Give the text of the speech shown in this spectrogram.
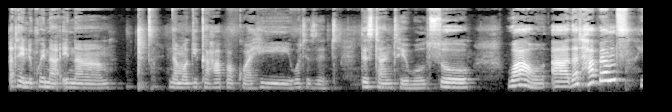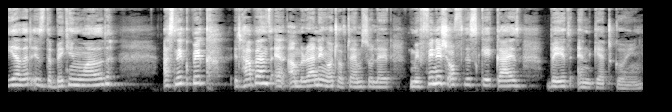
hata ilikuwa ina, ina inamwagika hapa kwa what is it? This turntable. So wow uh, that happens. Yeah that is the baking world. A sneak peek it happens and i'm running out of time. So let me finish off this cake guys. Bathe and get going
